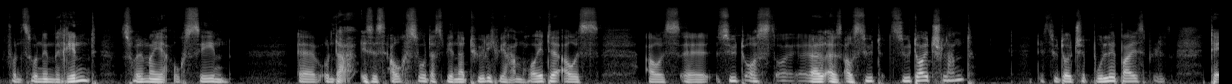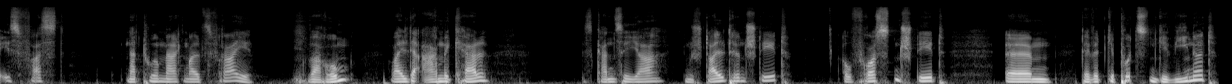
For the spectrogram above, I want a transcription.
von so einem Rind soll man ja auch sehen. Äh, und da ist es auch so, dass wir natürlich, wir haben heute aus, aus äh, Südost, äh, aus, aus Süd, Süddeutschland, der süddeutsche Bulle beispielsweise, der ist fast naturmerkmalsfrei. Warum? Weil der arme Kerl das ganze Jahr im Stall drin steht, auf Frosten steht, ähm, der wird geputzt und gewienert,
